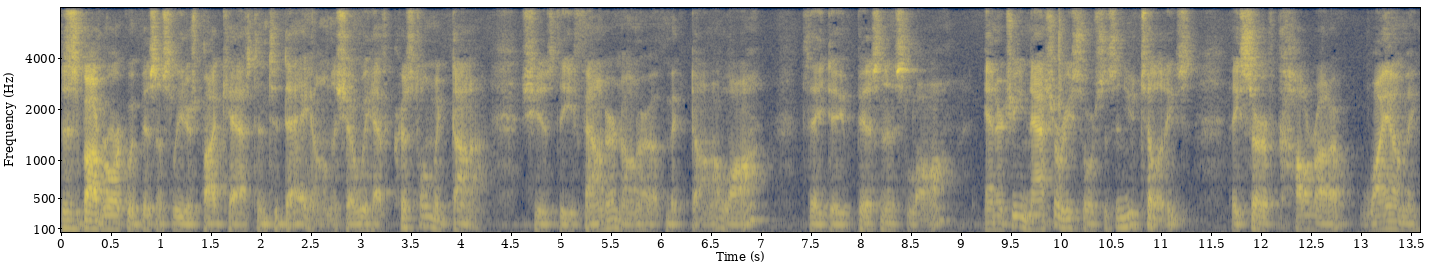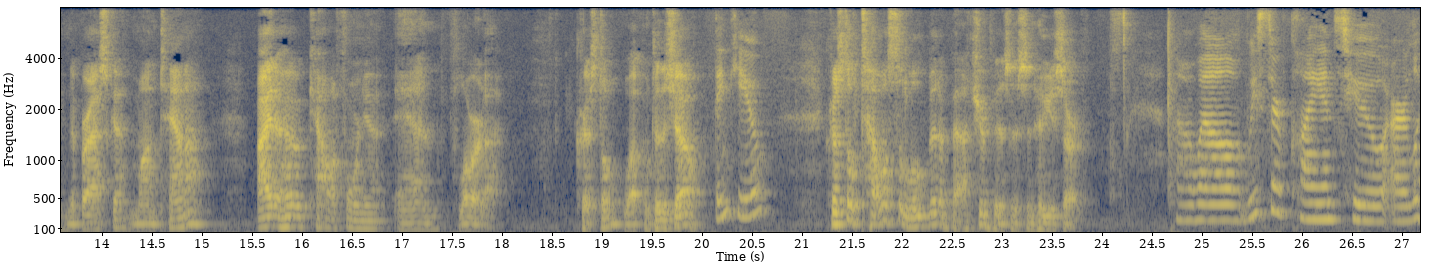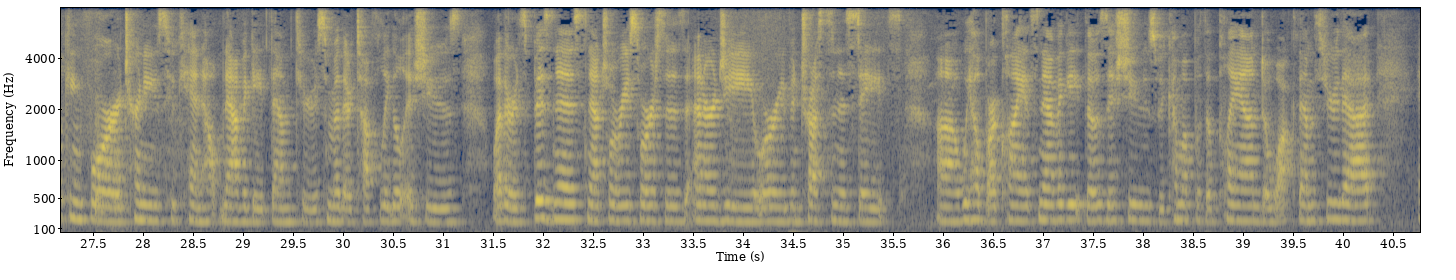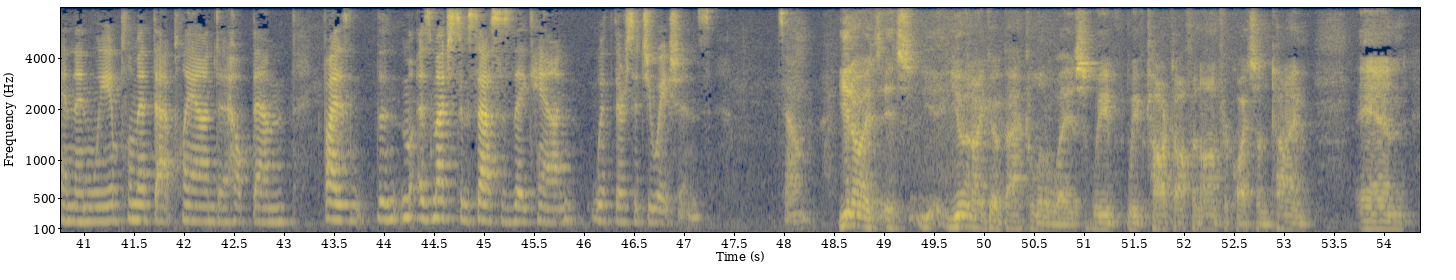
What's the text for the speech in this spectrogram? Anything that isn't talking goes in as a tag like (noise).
This is Bob Roark with Business Leaders Podcast, and today on the show we have Crystal McDonough. She is the founder and owner of McDonough Law. They do business law, energy, natural resources, and utilities. They serve Colorado, Wyoming, Nebraska, Montana, Idaho, California, and Florida. Crystal, welcome to the show. Thank you. Crystal, tell us a little bit about your business and who you serve. Uh, well, we serve clients who are looking for attorneys who can help navigate them through some of their tough legal issues, whether it's business, natural resources, energy, or even trust and estates. Uh, we help our clients navigate those issues. We come up with a plan to walk them through that, and then we implement that plan to help them find as, as much success as they can with their situations. So. You know, it's, it's you and I go back a little ways. We've we've talked off and on for quite some time, and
